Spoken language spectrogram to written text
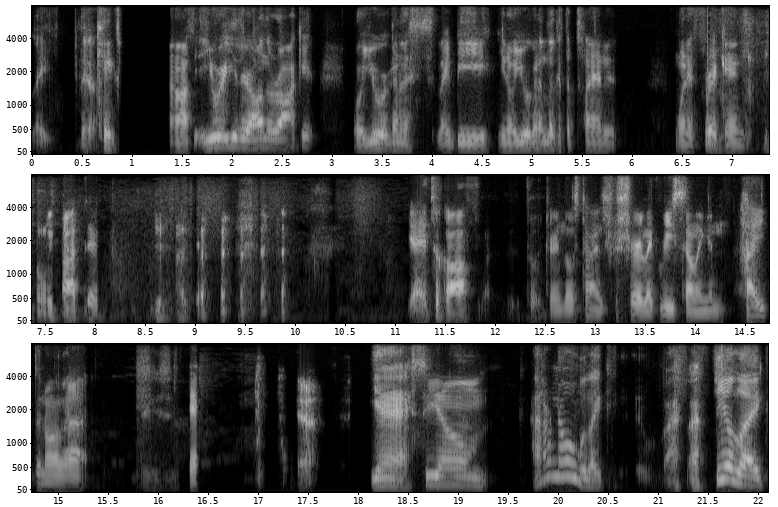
like the Yeah. kicks off. You were either on the rocket or you were gonna like be, you know, you were gonna look at the planet when it fricking when we got there. Yeah. Yeah, it took off during those times for sure, like reselling and hype and all that. Crazy. Yeah, see, um, I don't know, like I, I feel like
